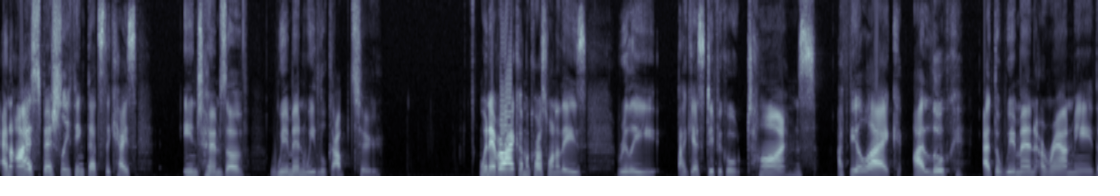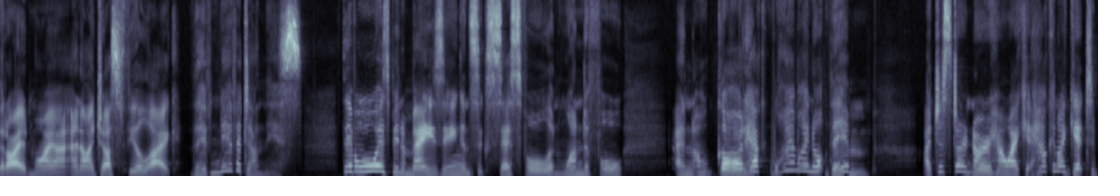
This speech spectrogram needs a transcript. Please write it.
And I especially think that's the case in terms of women we look up to. Whenever I come across one of these really, I guess, difficult times, I feel like I look at the women around me that I admire and I just feel like they've never done this. They've always been amazing and successful and wonderful. And oh God, how why am I not them? I just don't know how I can how can I get to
